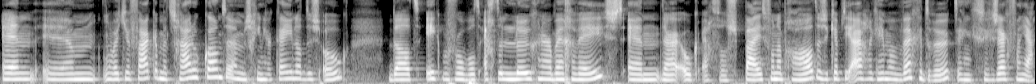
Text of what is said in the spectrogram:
En um, wat je vaak hebt met schaduwkanten, en misschien herken je dat dus ook, dat ik bijvoorbeeld echt een leugenaar ben geweest en daar ook echt wel spijt van heb gehad. Dus ik heb die eigenlijk helemaal weggedrukt en ik gezegd van ja,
